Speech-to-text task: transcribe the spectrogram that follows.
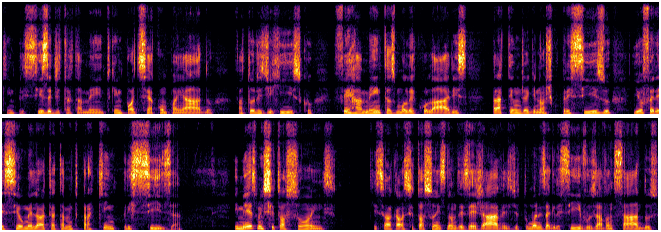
quem precisa de tratamento, quem pode ser acompanhado, fatores de risco, ferramentas moleculares para ter um diagnóstico preciso e oferecer o melhor tratamento para quem precisa. E mesmo em situações que são aquelas situações não desejáveis de tumores agressivos avançados,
